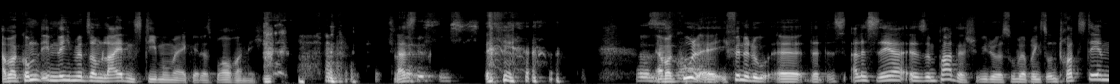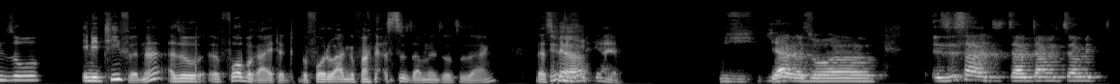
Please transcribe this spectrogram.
aber kommt ihm nicht mit so einem Leidensteam um die Ecke, das braucht er nicht. Lass, aber cool, ey. Ich finde, du, äh, das ist alles sehr äh, sympathisch, wie du das rüberbringst. Und trotzdem so in die Tiefe, ne? Also äh, vorbereitet, bevor du angefangen hast zu sammeln, sozusagen. Das finde ja. ich geil. Ja, also äh, es ist halt, damit, damit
